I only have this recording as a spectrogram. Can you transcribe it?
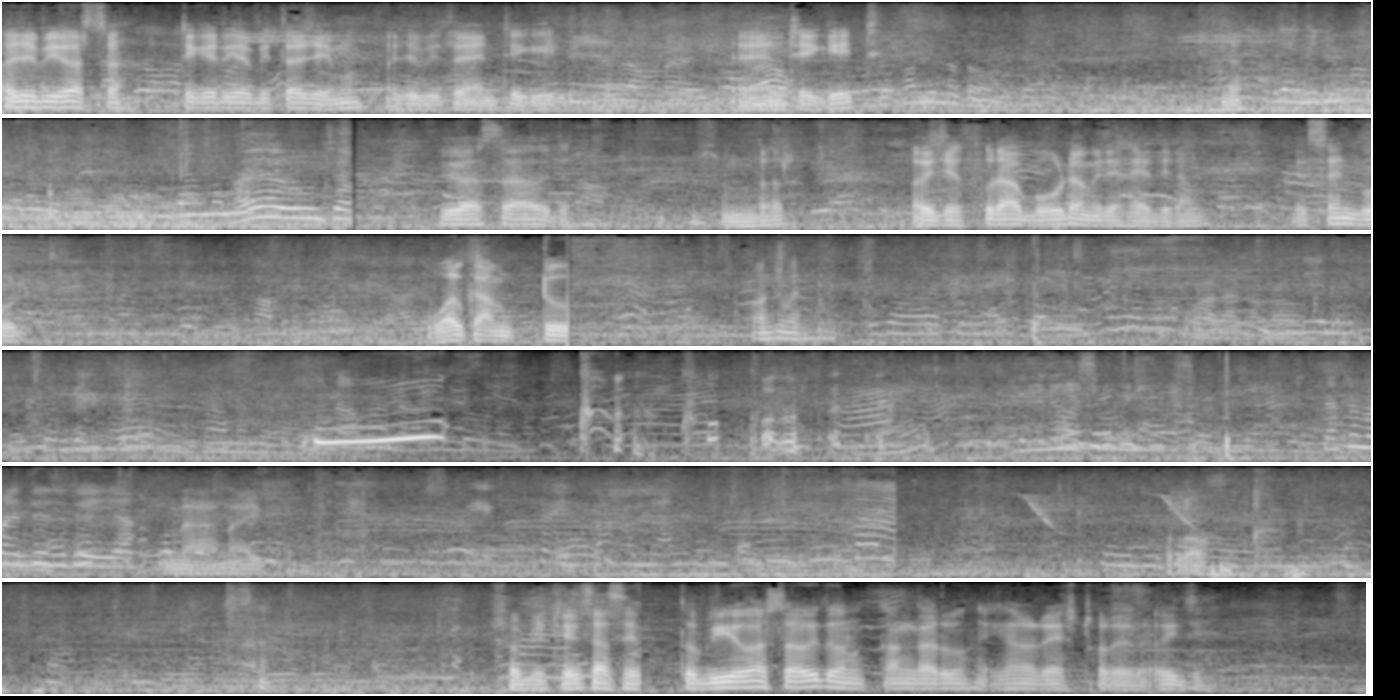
ওই যে ভিউয়ার্সরা টিকিট গিয়ে ভিতরে যাইমু ওই যে ভিতরে এন্ট্রি গেট এন্ট্রি গেট ভিউয়ার্সরা ওই যে সুন্দর ওই যে পুরা বোর্ড আমি দেখাই দিলাম দেখছেন বোর্ড ওয়েলকাম টু না না এই সব ডিটেলস আছে। তো বিয়ে আসা ওই তো কাঙ্গারু এখানে রেস্ট করে, ওই যে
